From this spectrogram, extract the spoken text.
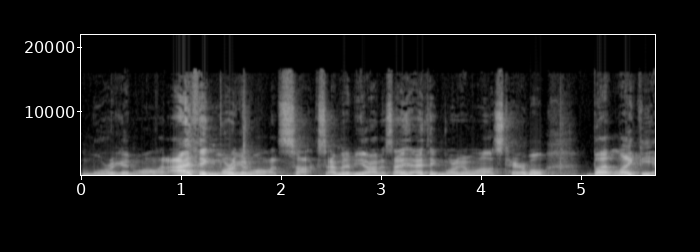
Morgan Wallen. I think Morgan Wallen sucks. I'm going to be honest. I, I think Morgan Wallen's terrible. But like the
